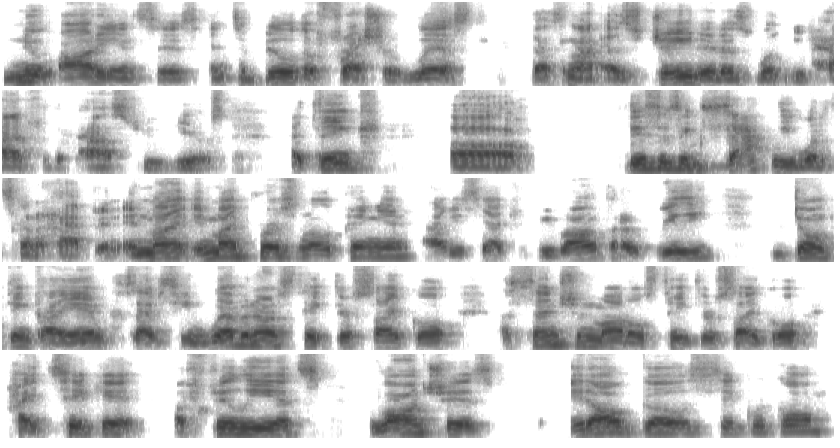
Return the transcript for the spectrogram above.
new audiences and to build a fresher list that's not as jaded as what we've had for the past few years. I think uh, this is exactly what it's going to happen. In my in my personal opinion, obviously I could be wrong, but I really don't think I am because I've seen webinars take their cycle, ascension models take their cycle, high ticket, affiliates, launches, it all goes cyclical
